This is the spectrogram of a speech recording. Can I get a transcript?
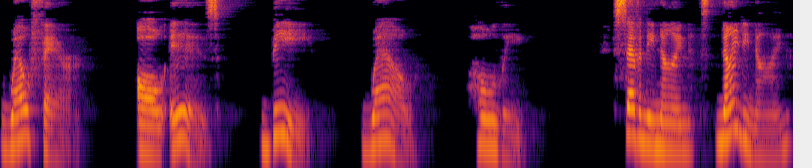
welfare, all is, be, well, holy. 7999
